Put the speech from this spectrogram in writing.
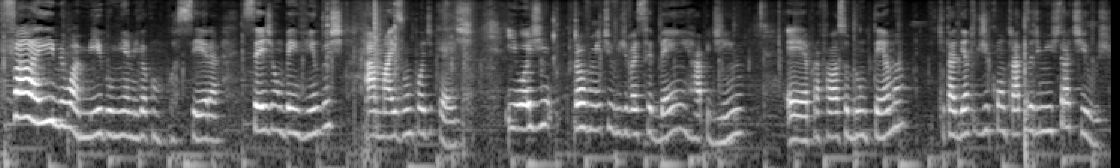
Fala aí, meu amigo, minha amiga concurseira. Sejam bem-vindos a mais um podcast. E hoje, provavelmente, o vídeo vai ser bem rapidinho é, para falar sobre um tema que está dentro de contratos administrativos.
